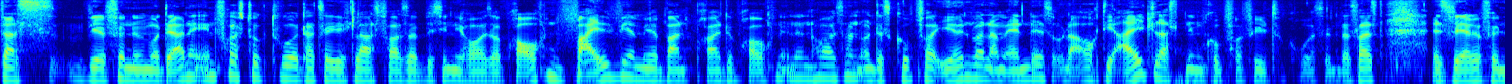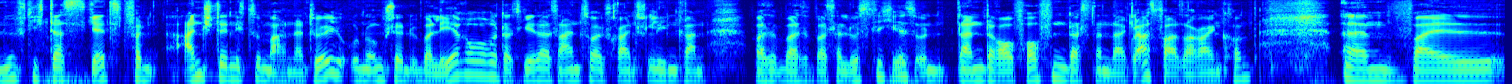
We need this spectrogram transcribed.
dass wir für eine moderne Infrastruktur tatsächlich Glasfaser bis in die Häuser brauchen, weil wir mehr Bandbreite brauchen in den Häusern und das Kupfer irgendwann am Ende ist oder auch die Altlasten im Kupfer viel zu groß sind. Das heißt, es wäre vernünftig, das jetzt anständig zu machen. Natürlich unter Umständen über Leerrohre, dass jeder sein Zeugs reinschlägen kann, was, was, was, er lustig ist und dann darauf hoffen, dass dann da Glasfaser reinkommt, ähm, weil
